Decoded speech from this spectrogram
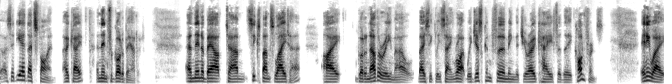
I, I said, yeah, that's fine. Okay. And then forgot about it. And then about um, six months later, I got another email basically saying, right, we're just confirming that you're okay for the conference. Anyway,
